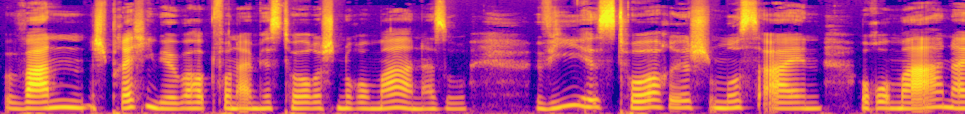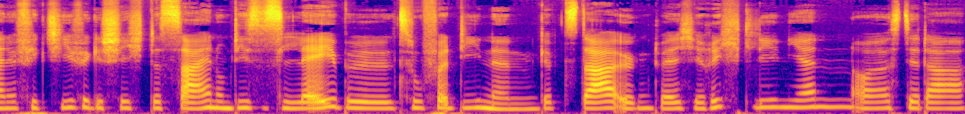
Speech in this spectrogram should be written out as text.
wann sprechen wir überhaupt von einem historischen Roman? Also wie historisch muss ein Roman, eine fiktive Geschichte sein, um dieses Label zu verdienen? Gibt es da irgendwelche Richtlinien oder ist dir da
